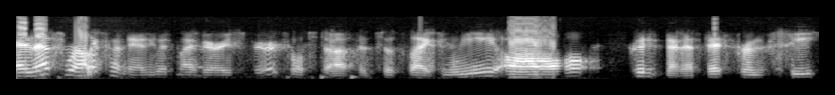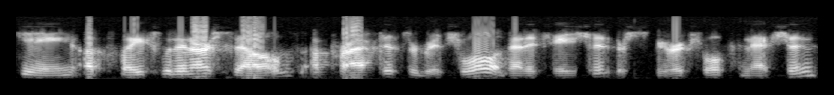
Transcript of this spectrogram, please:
and that's where I come in with my very spiritual stuff. It's just like we all could benefit from seeking a place within ourselves, a practice, a ritual, a meditation, or spiritual connection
